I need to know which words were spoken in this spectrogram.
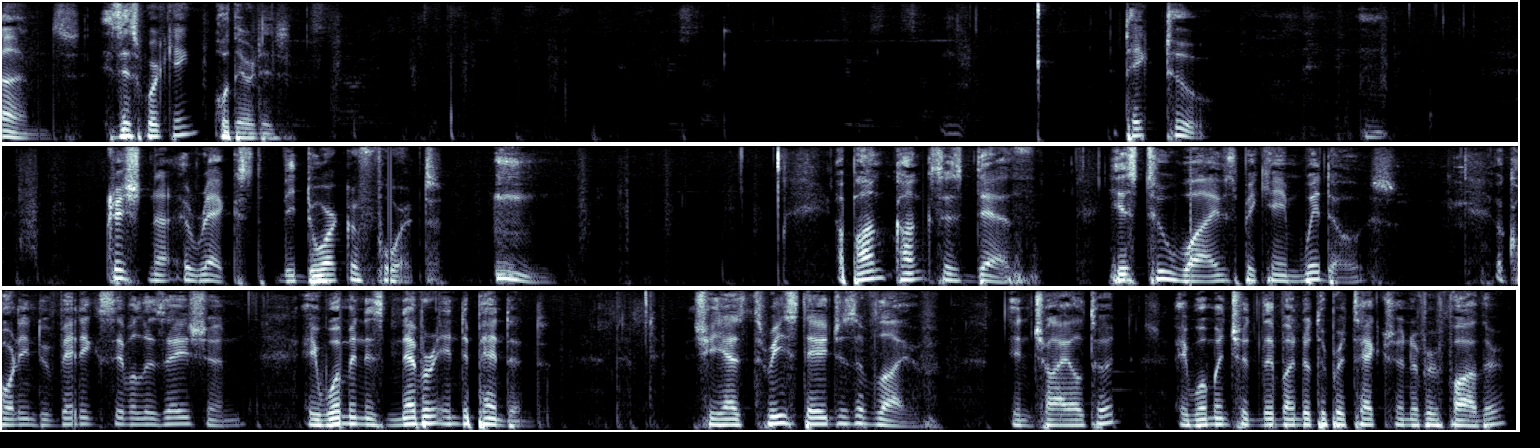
Sons. Is this working? Oh, there it is. Take two. Krishna erects the Dwarka fort. Upon Kamsa's death, his two wives became widows. According to Vedic civilization, a woman is never independent. She has three stages of life. In childhood, a woman should live under the protection of her father.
